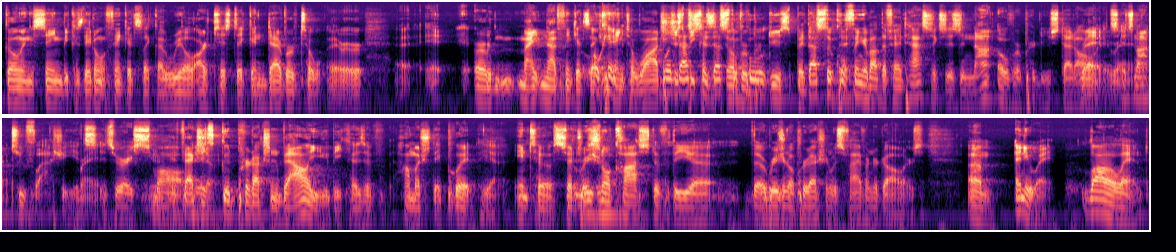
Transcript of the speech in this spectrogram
going sing because they don't think it's like a real artistic endeavor to or uh, or might not think it's like a thing to watch Well, just that's- because that's it's the cool- overproduced. but that's the cool thing about the Fantasticks is not overproduced at all. Right, it's, right, it's not right. too flashy. It's Right. it's very small. In fact, it's know. good production value because of how much they put Yeah. into such a original cost of the uh, the original production was five hundred dollars. Um, anyway, La La Land.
